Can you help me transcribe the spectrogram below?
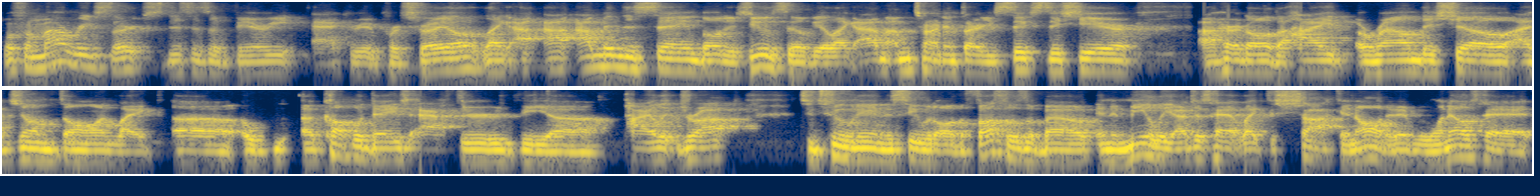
Well, from my research, this is a very accurate portrayal. Like I, am in the same boat as you, Sylvia. Like I'm, I'm turning 36 this year. I heard all the hype around this show. I jumped on like uh, a, a, couple days after the uh, pilot dropped to tune in to see what all the fuss was about. And immediately I just had like the shock and awe that everyone else had.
